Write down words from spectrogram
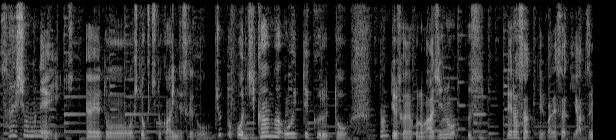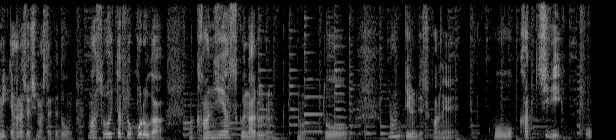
最初のね、えーと、一口とかいいんですけどちょっとこう時間が置いてくると何ていうんですかねこの味の薄っぺらさっていうかねさっき厚みって話をしましたけどまあそういったところが感じやすくなるのと何ていうんですかねこうかっちりこ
